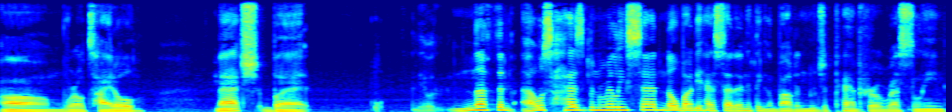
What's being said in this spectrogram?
um, world title match, but nothing else has been really said. Nobody has said anything about a New Japan Pro Wrestling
